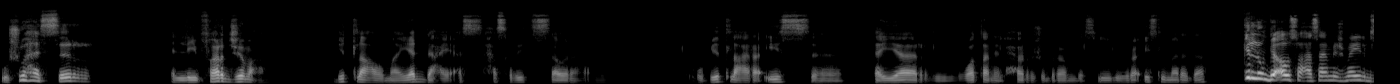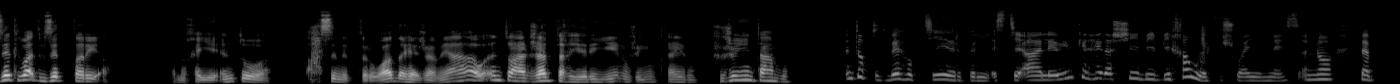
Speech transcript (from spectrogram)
وشو هالسر اللي بفرد جمعة بيطلعوا ما يدعي حصرية الثورة وبيطلع رئيس تيار الوطن الحر جبران باسيل ورئيس المردة كلهم بيقوصوا على سامي جميل بذات الوقت بذات الطريقة. إنه خيي أنتو أحسن التروادة يا جماعة أو انتو عن جد تغييريين وجايين تغيروا. شو جايين تعملوا؟ أنتم بتتباهوا كتير بالاستقالة ويمكن هيدا الشيء بيخوف شوي الناس إنه طب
